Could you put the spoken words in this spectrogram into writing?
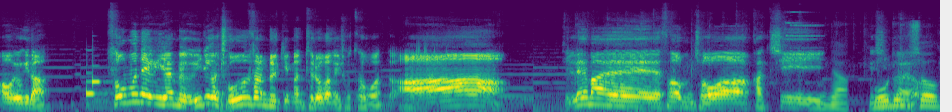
어 여기다 소문에 의하면 의리가 좋은 사람들끼만 들어가는 게 좋다고 한다 아 딜레마의 섬 저와 같이 계신가요? 모든 소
